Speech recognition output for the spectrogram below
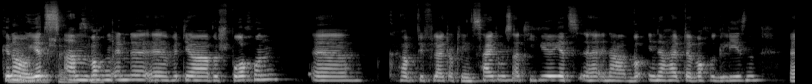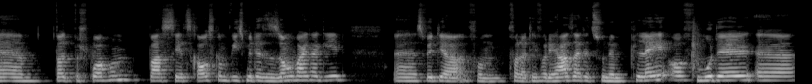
genau, wird jetzt am. Wochenende äh, wird ja besprochen. Äh, habt ihr vielleicht auch den Zeitungsartikel jetzt äh, innerhalb der Woche gelesen? Ähm, besprochen, was jetzt rauskommt, wie es mit der Saison weitergeht. Äh, es wird ja vom, von der TVDH-Seite zu einem Playoff-Modell äh,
